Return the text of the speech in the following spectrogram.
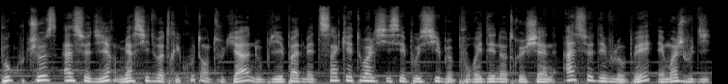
beaucoup de choses à se dire. Merci de votre écoute en tout cas. N'oubliez pas de mettre 5 étoiles si c'est possible pour aider notre chaîne à se développer. Et moi je vous dis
